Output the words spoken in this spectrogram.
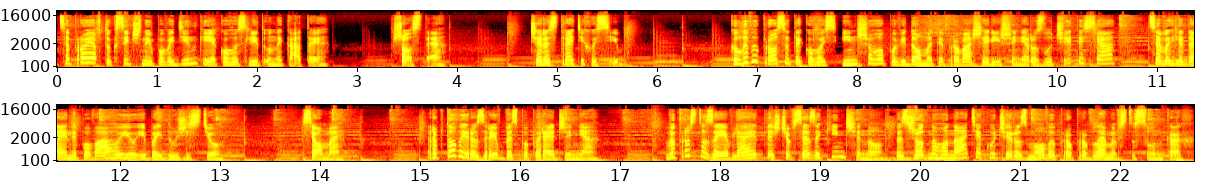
це прояв токсичної поведінки, якого слід уникати. Шосте через третіх осіб. Коли ви просите когось іншого повідомити про ваше рішення розлучитися, це виглядає неповагою і байдужістю. Сьоме раптовий розрив без попередження. Ви просто заявляєте, що все закінчено, без жодного натяку чи розмови про проблеми в стосунках.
